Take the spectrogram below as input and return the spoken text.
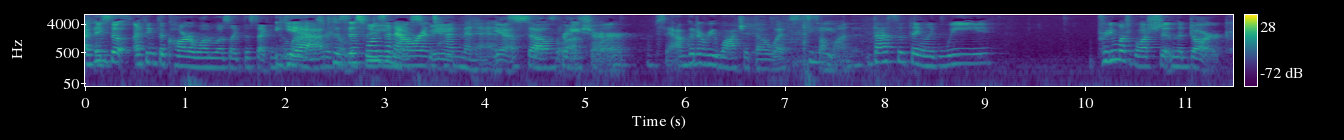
I think the I think the car one was like the second to yeah, because this so one's an hour and be- ten minutes. Yeah, so I'm pretty sure. one. I'm saying I'm gonna rewatch it though with See, someone. that's the thing. Like we pretty much watched it in the dark.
